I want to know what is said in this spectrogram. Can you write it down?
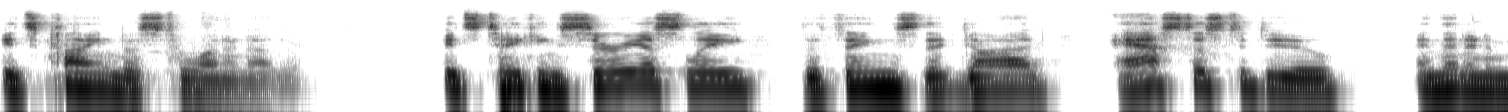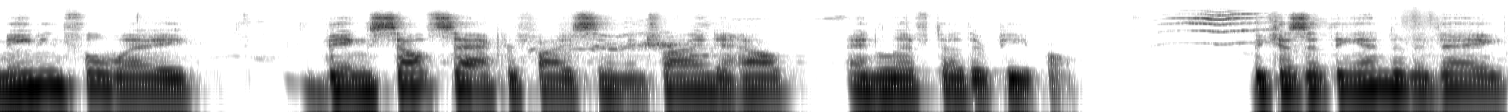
It's kindness to one another. It's taking seriously the things that God asked us to do and then in a meaningful way, being self sacrificing and trying to help and lift other people. Because at the end of the day,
